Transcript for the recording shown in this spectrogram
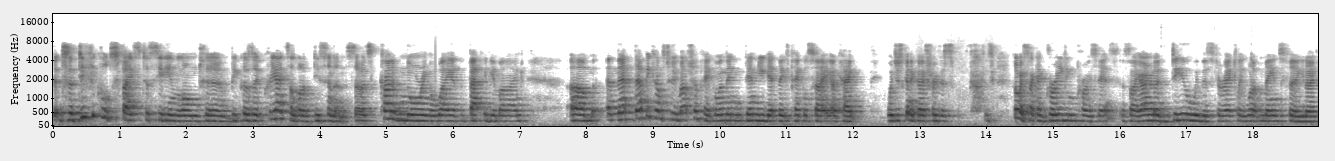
it's a difficult space to sit in long term because it creates a lot of dissonance. So it's kind of gnawing away at the back of your mind, um, and that that becomes too much for people. And then then you get these people saying, okay, we're just going to go through this. It's almost like a grieving process. It's like I'm going to deal with this directly, what it means for you know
